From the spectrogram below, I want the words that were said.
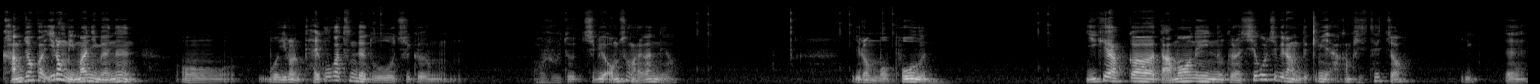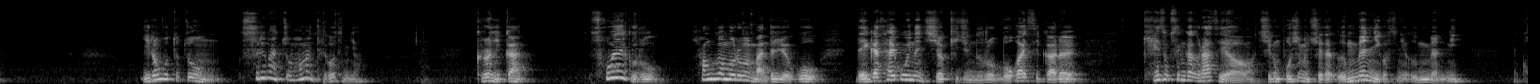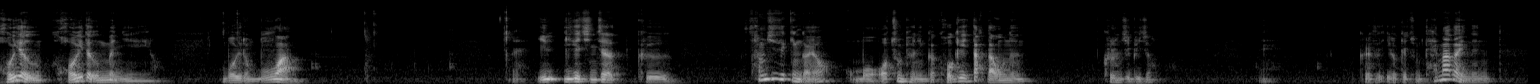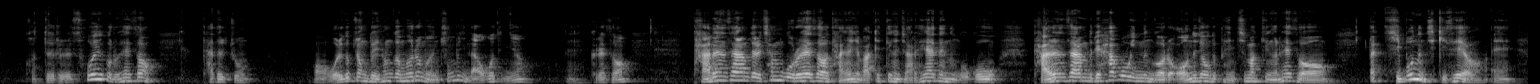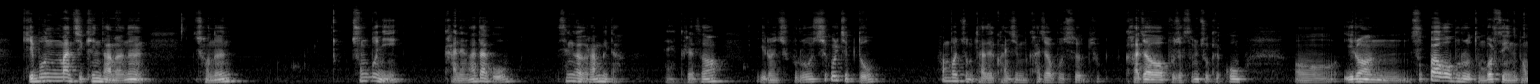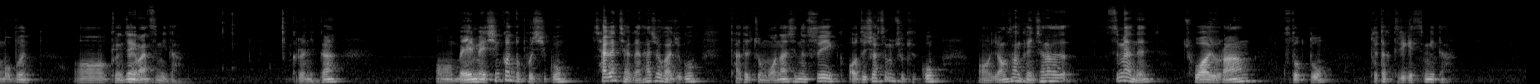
감정가 1억 미만이면은, 어, 뭐 이런 대구 같은 데도 지금, 어, 여기도 집이 엄청 낡았네요. 이런 뭐 보은. 이게 아까 남원에 있는 그런 시골집이랑 느낌이 약간 비슷했죠. 이, 예. 이런 것도 좀 수리만 좀 하면 되거든요. 그러니까 소액으로 현금 흐름을 만들려고 내가 살고 있는 지역 기준으로 뭐가 있을까를 계속 생각을 하세요. 지금 보시면 죄다 읍면리거든요. 읍면리. 거의 다, 읍- 거의 다 읍면리예요. 뭐 이런 무왕. 네, 이, 이게 진짜 그 삼시세끼인가요? 뭐 어촌편인가? 거기 딱 나오는 그런 집이죠. 네. 그래서 이렇게 좀 테마가 있는 것들을 소액으로 해서 다들 좀 어, 월급 정도의 현금 흐름은 충분히 나오거든요. 네, 그래서 다른 사람들을 참고로 해서 당연히 마케팅은 잘 해야 되는 거고 다른 사람들이 하고 있는 거를 어느 정도 벤치마킹을 해서 딱 기본은 지키세요. 예, 기본만 지킨다면은 저는 충분히 가능하다고 생각을 합니다. 예, 그래서 이런 식으로 시골집도 한번 좀 다들 관심 가져보셨, 가져보셨으면 좋겠고 어, 이런 숙박업으로 돈 벌 수 있는 방법은 어, 굉장히 많습니다. 그러니까 어, 매일매일 신건도 보시고 차근차근 하셔가지고 다들 좀 원하시는 수익 얻으셨으면 좋겠고 어, 영상 괜찮았으면은 좋아요랑 구독도 부탁드리겠습니다.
